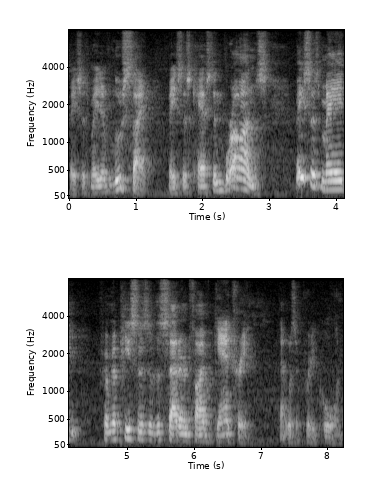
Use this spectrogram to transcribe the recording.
bases made of lucite, bases cast in bronze, bases made from the pieces of the Saturn V gantry. That was a pretty cool one.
